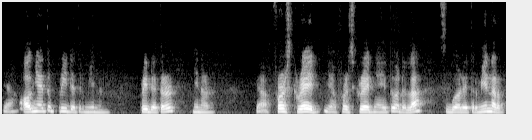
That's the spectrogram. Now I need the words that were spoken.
Ya, all-nya itu predeterminant. Predeterminer. Ya, first grade, ya first grade-nya itu adalah sebuah determiner.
